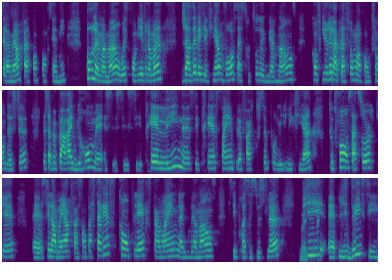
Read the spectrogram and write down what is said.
c'est la meilleure façon de fonctionner pour le moment, où est-ce qu'on vient vraiment jaser avec le client, voir sa structure de gouvernance, configurer la plateforme en fonction de ça. Là, ça peut paraître gros, mais c'est très lean, c'est très simple de faire tout ça pour les, les clients. Toutefois, on s'assure que euh, c'est la meilleure façon. Parce que ça reste complexe quand même, la gouvernance, ces processus-là. Puis euh, l'idée, c'est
